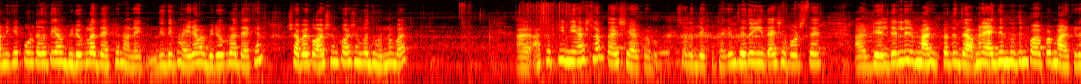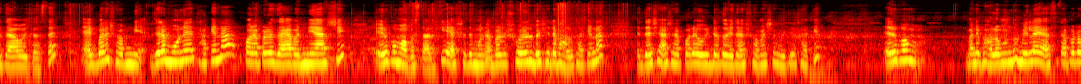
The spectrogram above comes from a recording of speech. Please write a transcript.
অনেকে কলকাতা থেকে আমার ভিডিওগুলো দেখেন অনেক দিদি ভাইরা আমার ভিডিওগুলো দেখেন। সবাইকে অসংখ্য অসংখ্য ধন্যবাদ। আর আচ্ছা কি নিয়ে আসলাম? তাই শেয়ার করব। চলো দেখতে থাকেন। যেহেতু ঈদ এসে পড়ছে, আর ডেল ডেলি মার্কেটে যাওয়া মানে একদিন দুদিন পর পর মার্কেটে যাওয়া হইতেছে। একবারে সব নিয়ে যেটা মনে থাকে না, পরে পরে যায় আবার নিয়ে আসি। এরকম অবস্থা আর কি। একসাথে মনে আবার শরীর বেশিটা ভালো থাকে না। দেশে আসার পরে ওইটা তো এটা সমস্যা হইতে থাকে। এরকম মানে ভালো মন্দ মিলাই আছে। তারপরে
